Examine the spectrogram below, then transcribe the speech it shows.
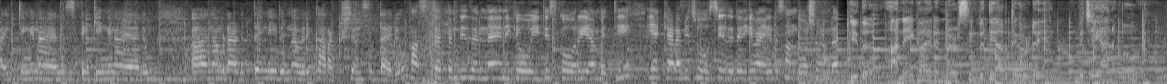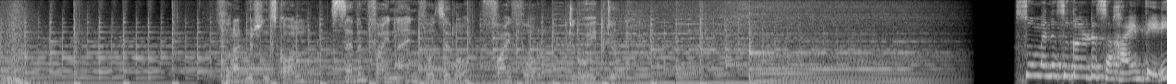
റൈറ്റിങ്ങിനായാലും സ്പീക്കിങ്ങിനായാലും നമ്മുടെ അടുത്ത് തന്നെ ഇരുന്ന് അവർ കറക്ഷൻസ് തരും. ഫസ്റ്റ് അറ്റംപ്റ്റിൽ തന്നെ എനിക്ക് ഒ ഇ ടി സ്കോർ ചെയ്യാൻ പറ്റി. ഈ അക്കാഡമി ചൂസ് ചെയ്തിട്ട് എനിക്ക് ഭയങ്കര സന്തോഷമുണ്ട്. ഇത് അനേകായിരം നഴ്സിംഗ് വിദ്യാർത്ഥികളുടെ വിജയാനുഭവം. For admissions call seven five nine four zero five four two eight two സുമനസുകളുടെ സഹായം തേടി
